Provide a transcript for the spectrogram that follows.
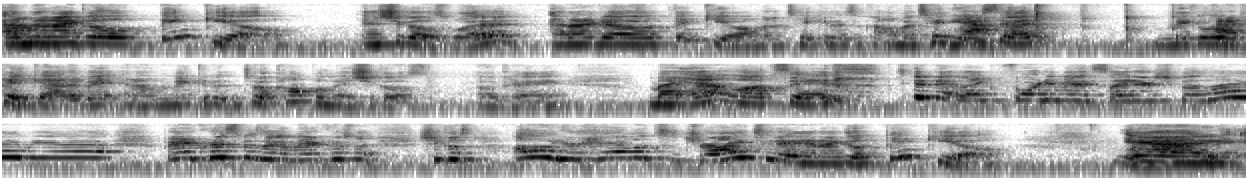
And then I go, "Thank you." And she goes, "What?" And I go, "Thank you. I'm gonna take it as a I'm gonna take Yeah. what you said, make a little Happy. cake out of it, and I'll make it into a compliment." She goes, "Okay." My aunt walks in, like 40 minutes later, she goes, "Hi, Mia. Merry Christmas." I go, "Merry Christmas." She goes, "Oh, your hair looks dry today," and I go, "Thank you." Right. And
